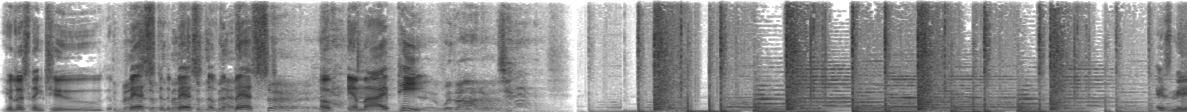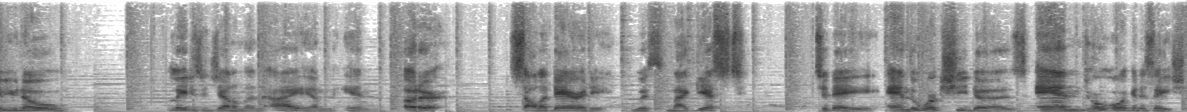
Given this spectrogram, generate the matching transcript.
You're listening to the, the best, best, of the best, best of the best, of, the best of MIP. Yeah, with honors. As many of you know, ladies and gentlemen, I am in utter solidarity with my guest today and the work she does and her organization,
